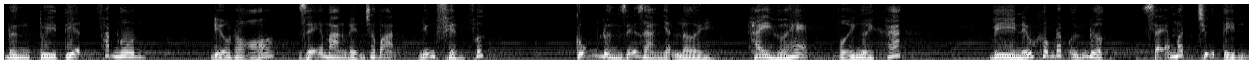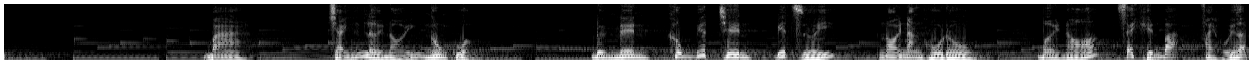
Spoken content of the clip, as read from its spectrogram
đừng tùy tiện phát ngôn điều đó dễ mang đến cho bạn những phiền phức cũng đừng dễ dàng nhận lời hay hứa hẹn với người khác vì nếu không đáp ứng được sẽ mất chữ tín 3. Tránh lời nói ngông cuồng Đừng nên không biết trên, biết dưới, nói năng hồ đồ, bởi nó sẽ khiến bạn phải hối hận.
